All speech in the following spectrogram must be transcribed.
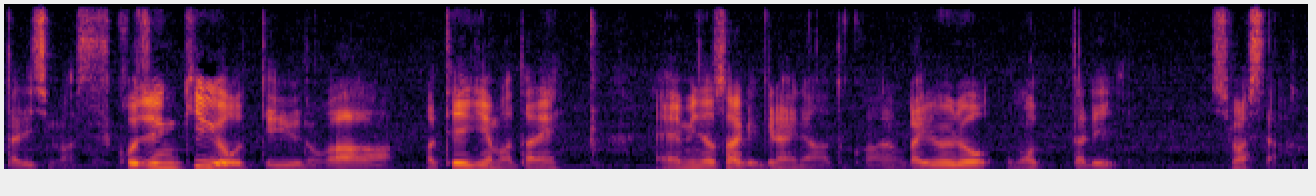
たりします。個人企業っていうのが、まあ、定義はまたね、えー見直さなきゃいけないなとかなんかいろいろ思ったりしました。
